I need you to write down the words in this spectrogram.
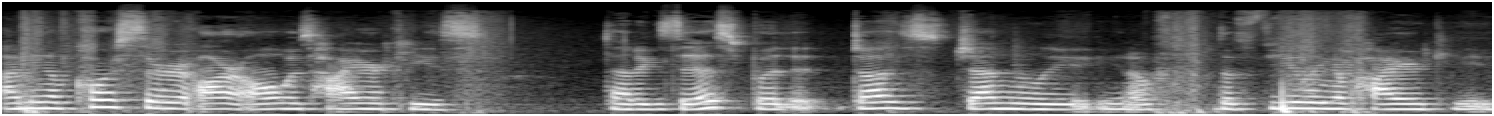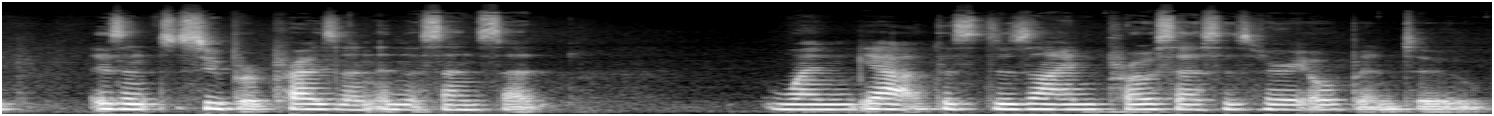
I mean, of course, there are always hierarchies that exist, but it does generally, you know, the feeling of hierarchy isn't super present in the sense that when yeah, this design process is very open to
